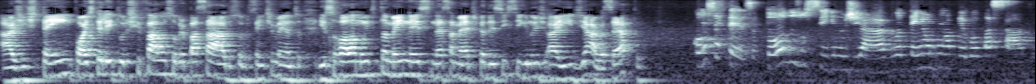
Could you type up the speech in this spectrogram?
a gente tem, pode ter leituras que falam sobre passado, sobre sentimento. Isso rola muito também nesse, nessa métrica desses signos aí de água, certo? Com certeza, todos os signos de água têm algum apego ao passado.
